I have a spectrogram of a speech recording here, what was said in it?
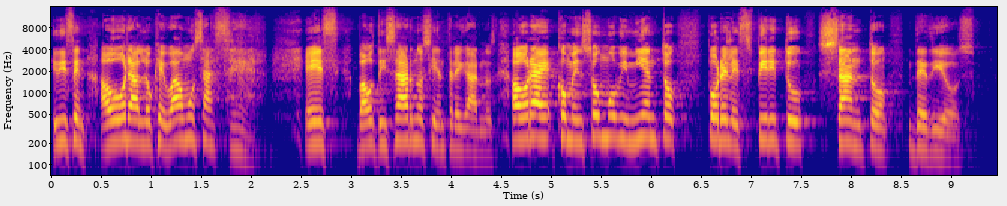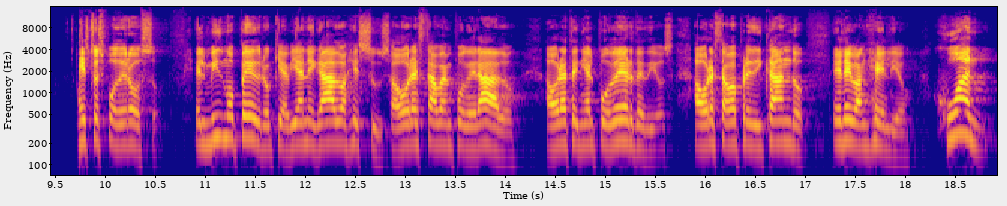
y dicen, ahora lo que vamos a hacer es bautizarnos y entregarnos. Ahora comenzó un movimiento por el Espíritu Santo de Dios. Esto es poderoso. El mismo Pedro que había negado a Jesús, ahora estaba empoderado, ahora tenía el poder de Dios, ahora estaba predicando el Evangelio. Juan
